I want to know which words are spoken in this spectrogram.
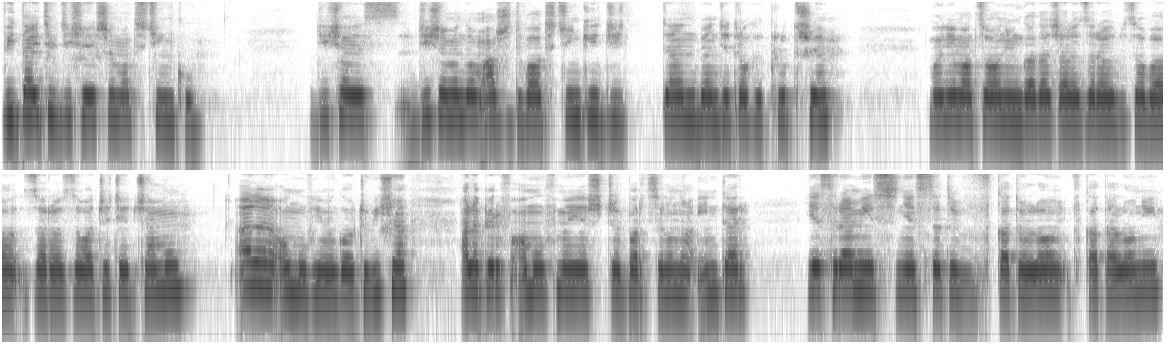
Witajcie w dzisiejszym odcinku. Dzisiaj jest, dzisiaj będą aż dwa odcinki. Dzi, ten będzie trochę krótszy, bo nie ma co o nim gadać, ale zaraz, zaraz zobaczycie czemu. Ale omówimy go oczywiście. Ale pierw omówmy jeszcze Barcelona Inter. Jest remis niestety w, Katalo- w Katalonii.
